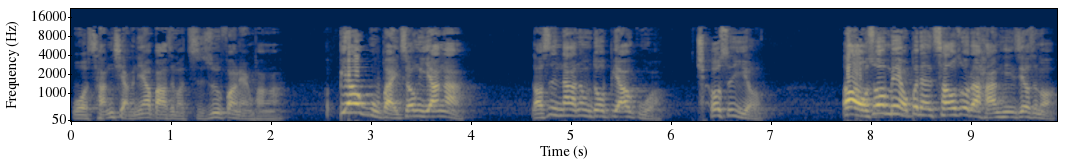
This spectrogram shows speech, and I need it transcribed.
我常讲你要把什么指数放两旁啊？标股摆中央啊！老师哪有那么多标股啊？就是有哦。我说没有不能操作的行情，只有什么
